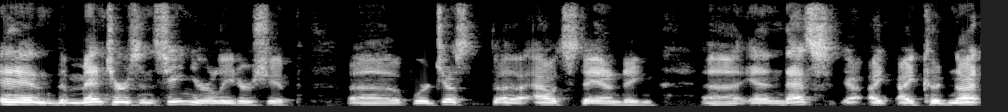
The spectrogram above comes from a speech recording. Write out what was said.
and the mentors and senior leadership uh, were just uh, outstanding. Uh, and that's I, I, could not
